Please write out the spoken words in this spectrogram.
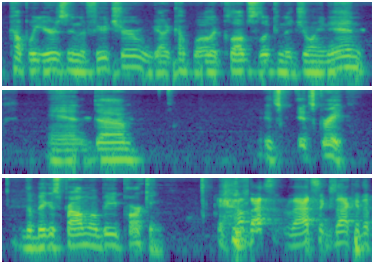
a couple years in the future. We got a couple other clubs looking to join in, and um, it's it's great. The biggest problem will be parking. Yeah, that's that's exactly the,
